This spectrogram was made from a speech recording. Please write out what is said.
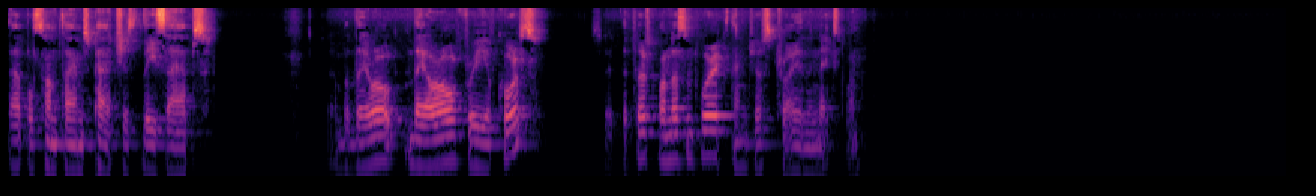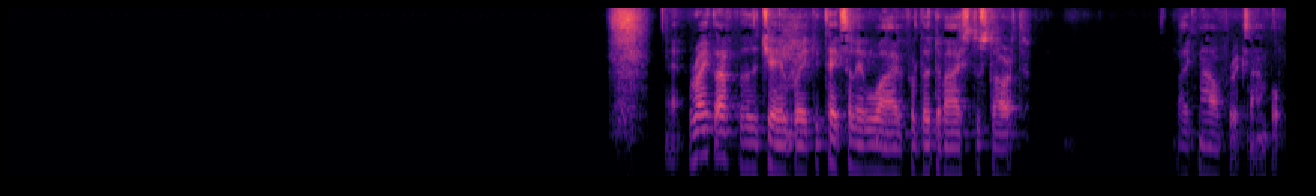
Apple sometimes patches these apps. But they're all they are all free, of course. So if the first one doesn't work, then just try the next one. Right after the jailbreak, it takes a little while for the device to start. Like now, for example.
